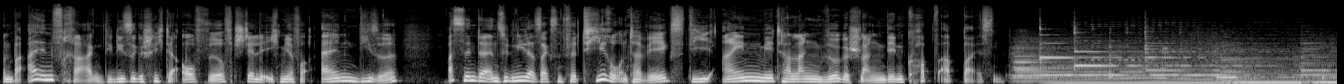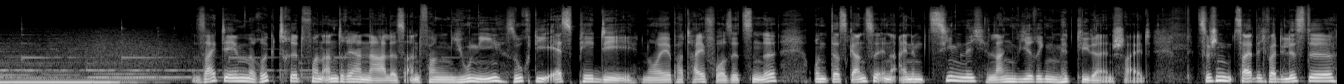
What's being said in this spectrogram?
Und bei allen Fragen, die diese Geschichte aufwirft, stelle ich mir vor allem diese. Was sind da in Südniedersachsen für Tiere unterwegs, die einen Meter langen Würgeschlangen den Kopf abbeißen? Seit dem Rücktritt von Andrea Nahles Anfang Juni sucht die SPD neue Parteivorsitzende und das Ganze in einem ziemlich langwierigen Mitgliederentscheid. Zwischenzeitlich war die Liste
